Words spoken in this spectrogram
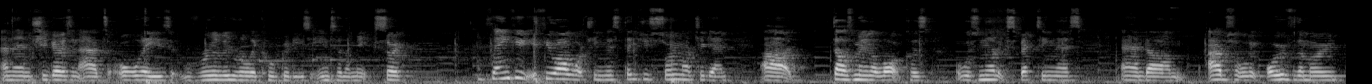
and then she goes and adds all these really, really cool goodies into the mix. So thank you, if you are watching this, thank you so much again. Uh, does mean a lot because I was not expecting this and um, absolutely over the moon.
